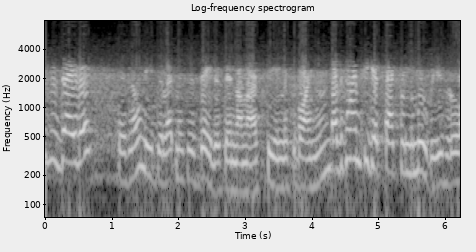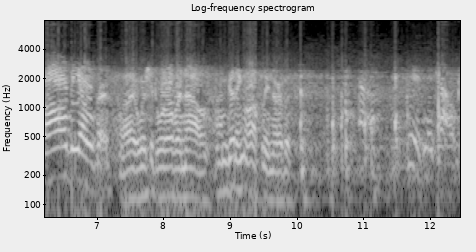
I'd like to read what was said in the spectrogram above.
Mrs. Davis. There's no need to let Mrs. Davis in on our scheme, Mr. Boynton. By the time she gets back from the movies, it'll all be over. I wish it were over now. I'm getting awfully nervous. Excuse me, folks.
